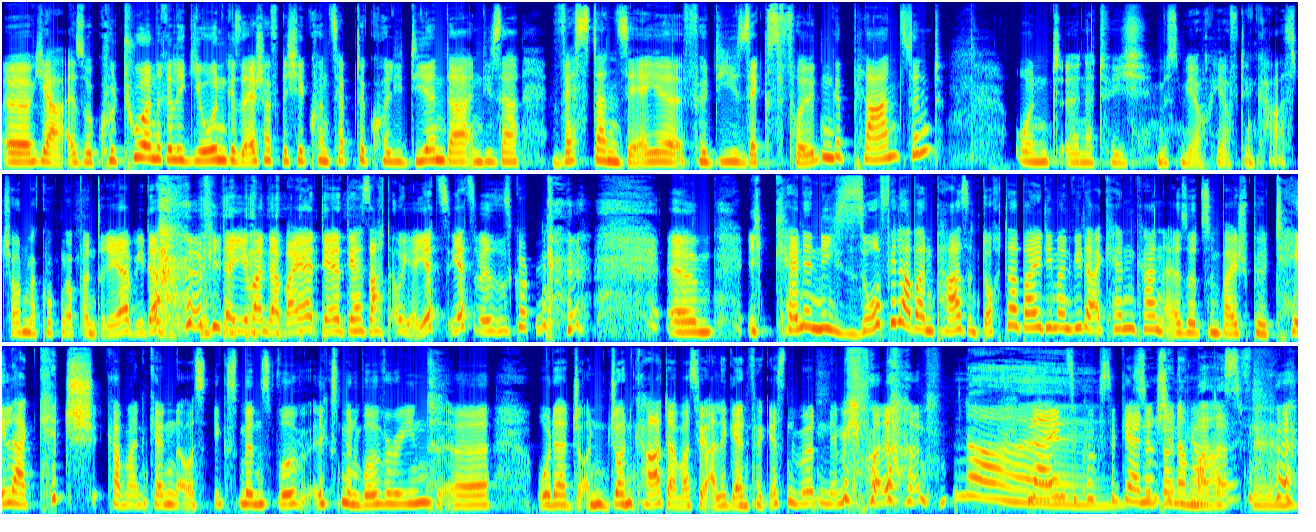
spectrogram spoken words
Äh, ja, also Kulturen, Religion, gesellschaftliche Konzepte kollidieren da in dieser Western-Serie, für die sechs Folgen geplant sind. Und äh, natürlich müssen wir auch hier auf den Cast schauen. Mal gucken, ob Andrea wieder, wieder jemand dabei hat, der, der sagt, oh ja, jetzt, jetzt will es gucken. ähm, ich kenne nicht so viele, aber ein paar sind doch dabei, die man wieder erkennen kann. Also zum Beispiel Taylor Kitsch kann man kennen aus X-Men Wolverine äh, oder John, John Carter, was wir alle gern vergessen würden, nehme ich mal an. Nein. Nein, sie guckst du gerne so John Carter.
